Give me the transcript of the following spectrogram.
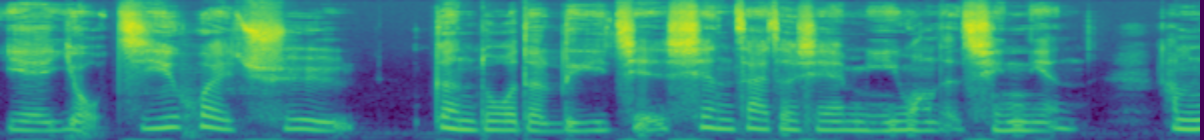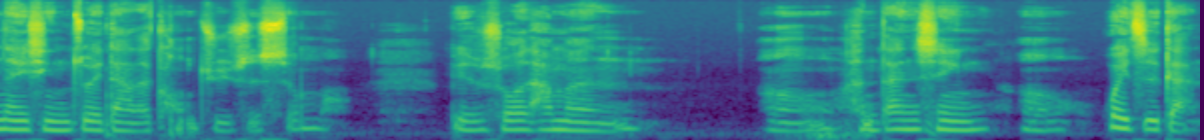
也有机会去更多的理解现在这些迷惘的青年，他们内心最大的恐惧是什么？比如说他们。嗯，很担心，嗯，未知感，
